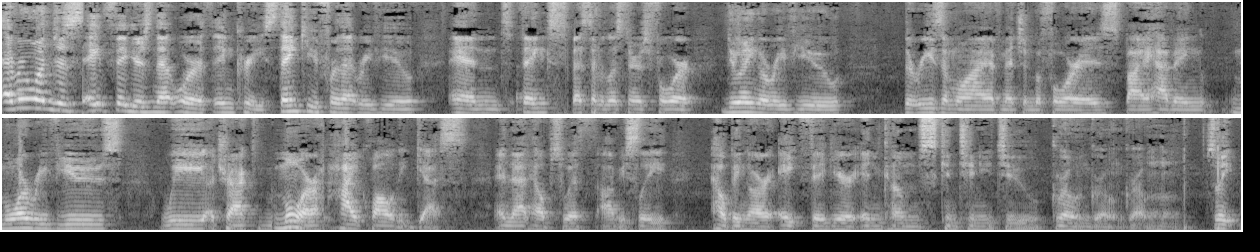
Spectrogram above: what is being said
Everyone just eight figures net worth increase. Thank you for that review and thanks best ever listeners for doing a review. The reason why I've mentioned before is by having more reviews, we attract more high quality guests and that helps with obviously helping our eight figure incomes continue to grow and grow and grow. Mm-hmm. Sweet.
